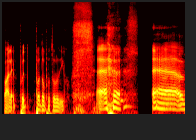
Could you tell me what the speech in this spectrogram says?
vale, poi, poi, dopo te lo dico. Eh, eh,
